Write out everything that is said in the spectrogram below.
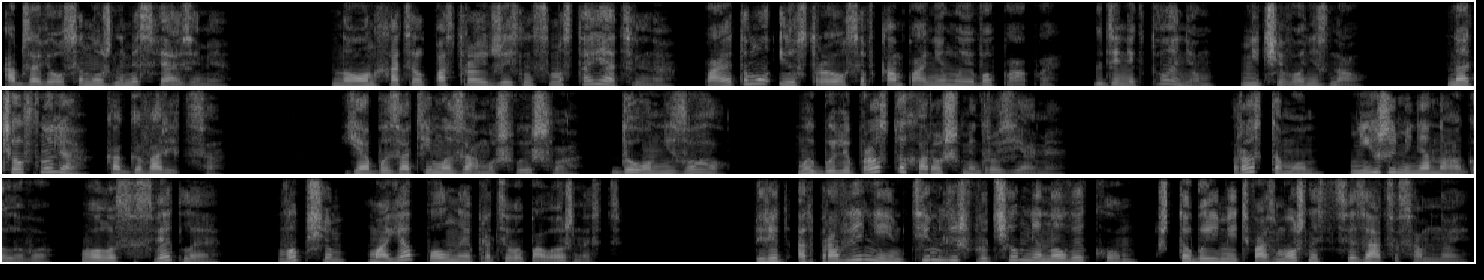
обзавелся нужными связями. Но он хотел построить жизнь самостоятельно, поэтому и устроился в компанию моего папы, где никто о нем ничего не знал. Начал с нуля, как говорится. Я бы за Тима замуж вышла, да он не звал. Мы были просто хорошими друзьями. Ростом он ниже меня на голову, волосы светлые. В общем, моя полная противоположность. Перед отправлением Тим лишь вручил мне новый ком, чтобы иметь возможность связаться со мной.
